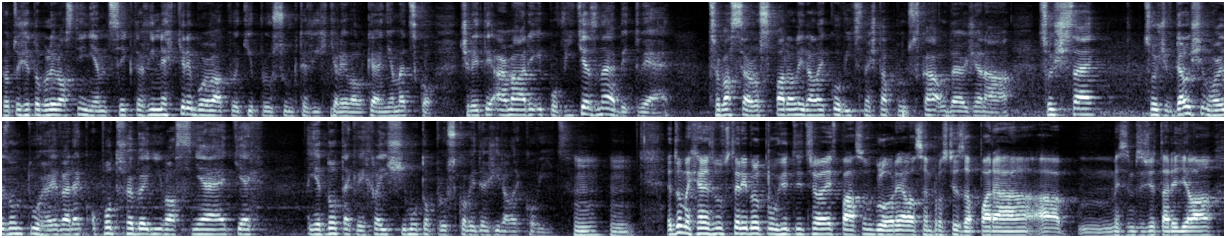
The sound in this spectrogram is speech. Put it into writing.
protože to byli vlastně Němci, kteří nechtěli bojovat proti Prusům, kteří chtěli velké Německo. Čili ty armády i po vítězné bitvě třeba se rozpadaly daleko víc než ta pruská udržená, což se což v delším horizontu hry vede k opotřebení vlastně těch jednotek rychlejšímu, to Prusko vydrží daleko víc. Hmm, hmm. Je to mechanismus, který byl použitý třeba i v Pass of Glory, ale sem prostě zapadá a mm, myslím si, že tady dělá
